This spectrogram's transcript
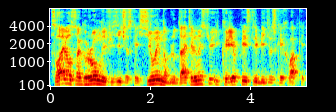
славился огромной физической силой, наблюдательностью и крепкой истребительской хваткой.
